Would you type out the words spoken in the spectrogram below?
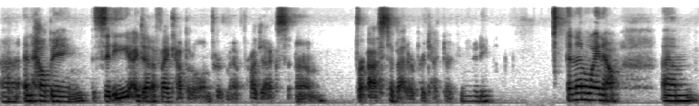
uh, and helping the city identify capital improvement projects um, for us to better protect our community. And then why now? Um,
